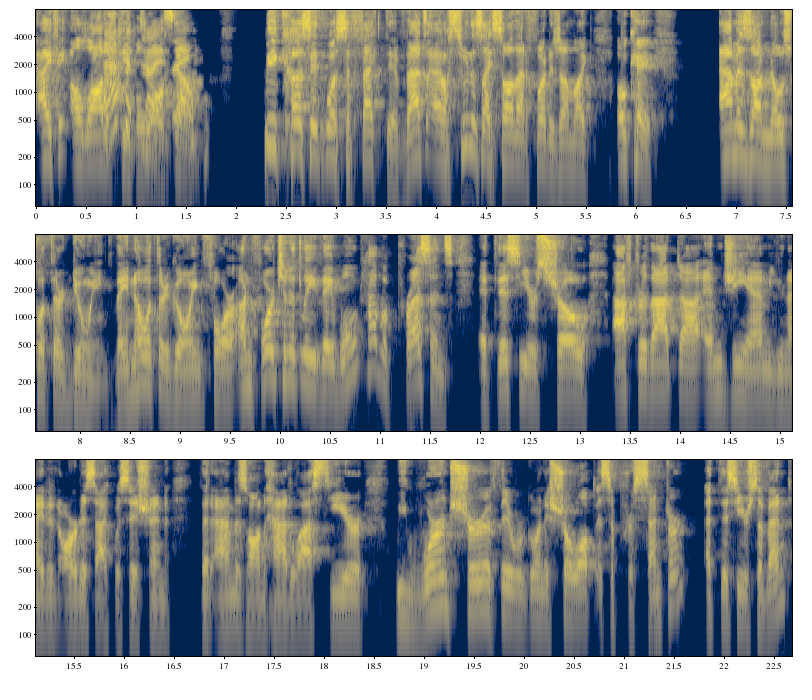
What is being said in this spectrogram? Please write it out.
I think a lot of people walked out because it was effective. That's as soon as I saw that footage, I'm like, okay, Amazon knows what they're doing. They know what they're going for. Unfortunately, they won't have a presence at this year's show after that uh, MGM United Artists acquisition that Amazon had last year. We weren't sure if they were going to show up as a presenter at this year's event.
